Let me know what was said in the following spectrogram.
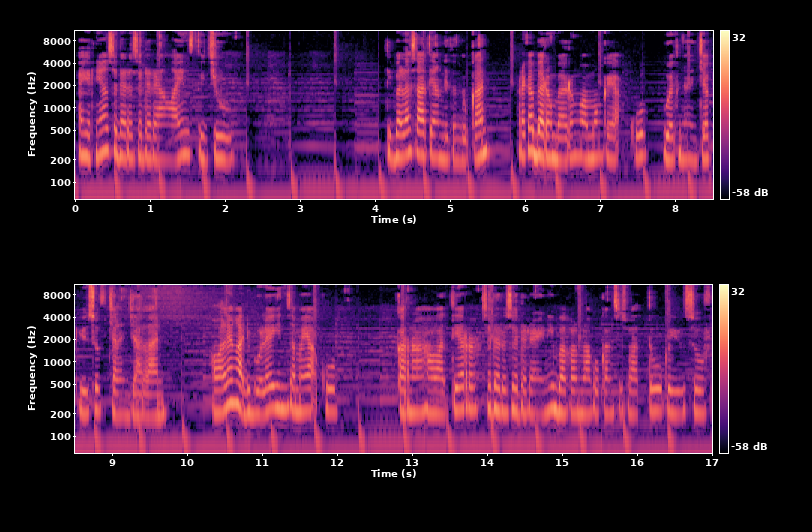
Akhirnya saudara-saudara yang lain setuju. Tibalah saat yang ditentukan, mereka bareng-bareng ngomong ke Yakub buat ngajak Yusuf jalan-jalan. Awalnya nggak dibolehin sama Yakub karena khawatir saudara-saudara ini bakal melakukan sesuatu ke Yusuf.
